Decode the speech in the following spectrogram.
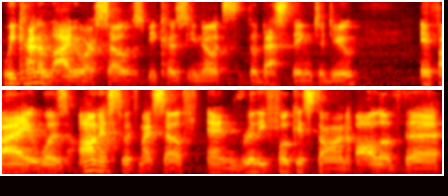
we kind of lie to ourselves because you know it's the best thing to do. If I was honest with myself and really focused on all of the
